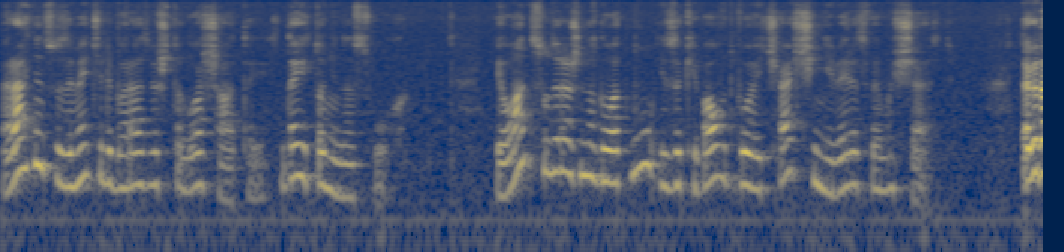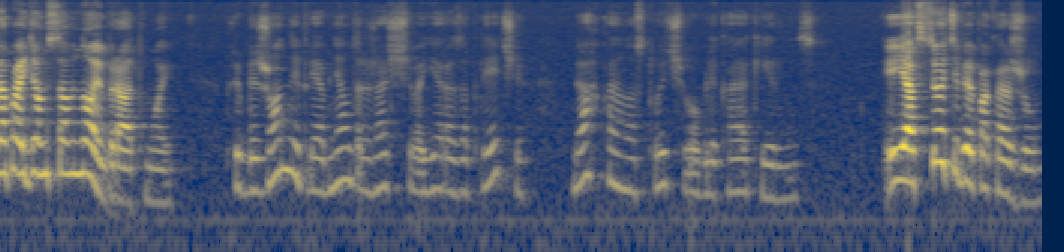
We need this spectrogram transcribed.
Разницу заметили бы разве что глашатые, да и то не на слух. Иоанн судорожно глотнул и закивал вдвое чаще, не веря своему счастью. «Тогда пойдем со мной, брат мой!» Приближенный приобнял дрожащего Ера за плечи, мягко, но настойчиво увлекая к Ирнице. «И я все тебе покажу!»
